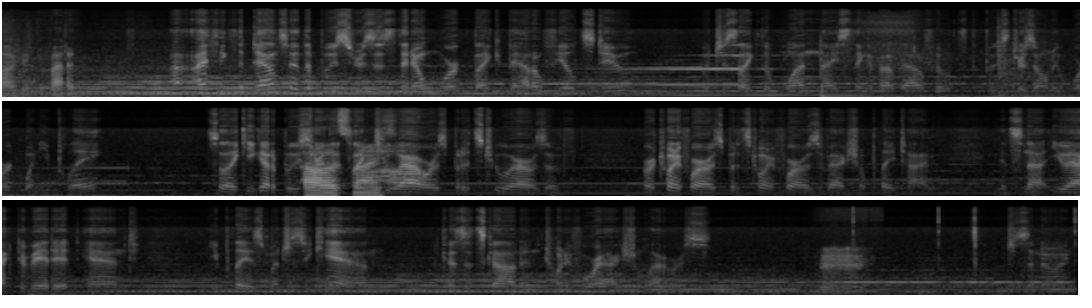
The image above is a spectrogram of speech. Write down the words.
I think about it. I I think the downside of the boosters is they don't work like battlefields do, which is like the one nice thing about battlefields. The boosters only work when you play. So like you got a booster Oh, that's, that's like two hours, but it's two hours of, or 24 hours, but it's 24 hours of actual playtime. It's not you activate it and you play as much as you can because it's gone in 24 actual hours, Hmm. which is annoying.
